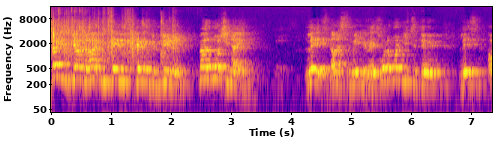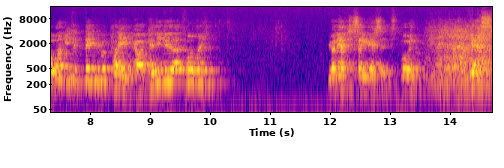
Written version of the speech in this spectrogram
Ladies and gentlemen, I can see this is getting confusing. Madam, what's your name? Liz, nice to meet you, Liz. What I want you to do, Liz, I want you to think of a playing card. Can you do that for me? You only have to say yes at this point. yes.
